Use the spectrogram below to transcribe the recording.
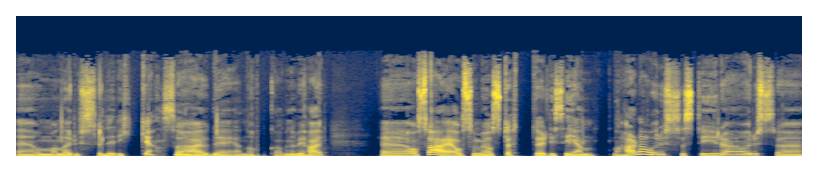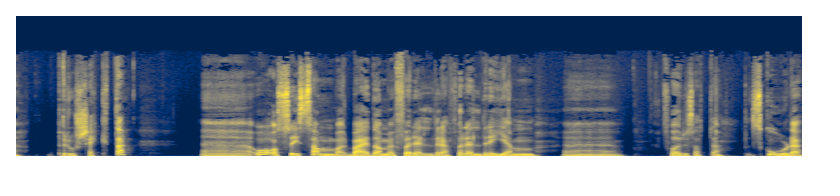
Eh, om man er russ eller ikke, så Mm. er jo det en av oppgavene vi har. Eh, og så er jeg også med og støtter disse jentene her, da, og russestyret og russeprosjektet. Eh, og også i samarbeid da, med foreldre. Foreldre, hjem, foresatte, skole.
